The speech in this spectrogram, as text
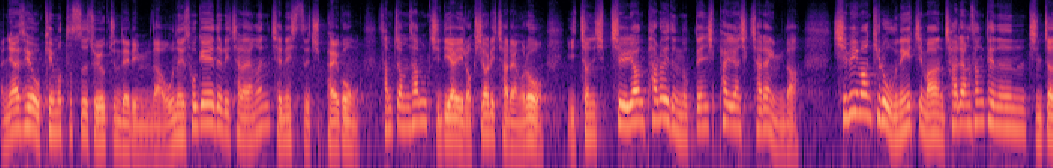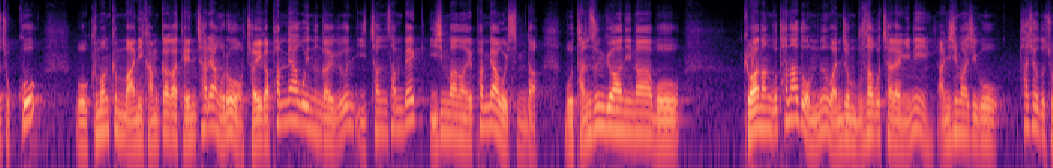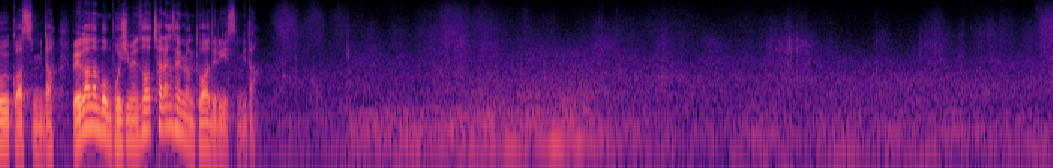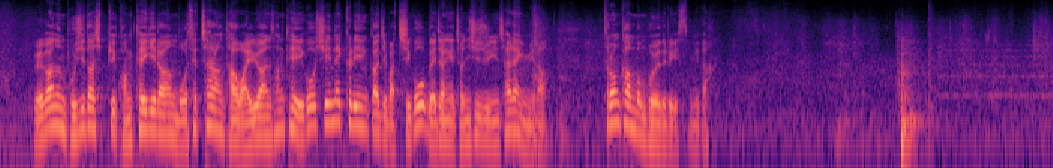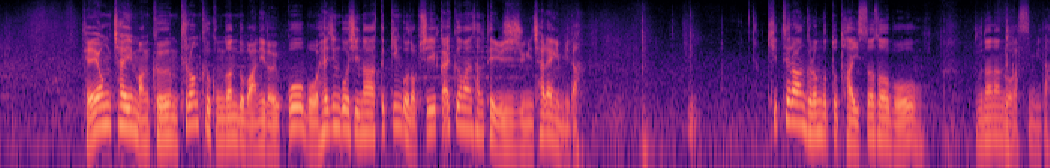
안녕하세요. 오케이모터스 조혁준 대리입니다. 오늘 소개해드릴 차량은 제네시스 G80 3.3 GDI 럭셔리 차량으로 2017년 8월에 등록된 18년식 차량입니다. 12만 킬로 운행했지만 차량 상태는 진짜 좋고 뭐 그만큼 많이 감가가 된 차량으로 저희가 판매하고 있는 가격은 2,320만 원에 판매하고 있습니다. 뭐 단순 교환이나 뭐 교환한 곳 하나도 없는 완전 무사고 차량이니 안심하시고 타셔도 좋을 것 같습니다. 외관 한번 보시면서 차량 설명 도와드리겠습니다. 외관은 보시다시피 광택이랑 뭐 세차랑 다 완료한 상태이고 실내 클리닝까지 마치고 매장에 전시 중인 차량입니다. 트렁크 한번 보여드리겠습니다. 대형 차인 만큼 트렁크 공간도 많이 넓고 뭐 해진 곳이나 뜯긴 곳 없이 깔끔한 상태 유지 중인 차량입니다. 키트랑 그런 것도 다 있어서 뭐 무난한 것 같습니다.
